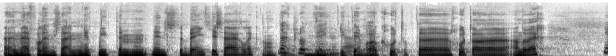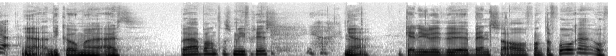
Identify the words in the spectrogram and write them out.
uh, Nephilim zijn niet de minste bandjes eigenlijk. Want dat klopt Die, die timmeren ja. ook goed, op de, goed uh, aan de weg. Ja. ja. Die komen uit Brabant, als ik me niet vergis. Ja. ja. Kennen jullie de bands al van tevoren? Of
